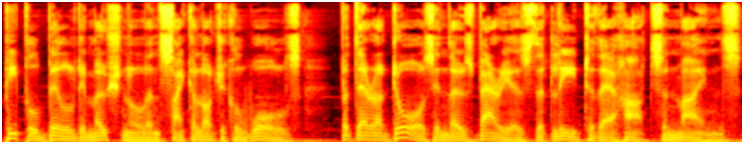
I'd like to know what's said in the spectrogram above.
People build emotional and psychological walls, but there are doors in those barriers that lead to their hearts and minds.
